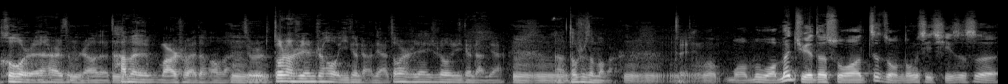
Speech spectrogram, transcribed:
合伙人还是怎么着嗯。的，他们玩出来的方法，就是多长时间之后一定涨价，多长时间之后一定涨价，嗯嗯。啊，都是这么玩。嗯嗯嗯，对。我我们我们觉得说这种东西其实是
